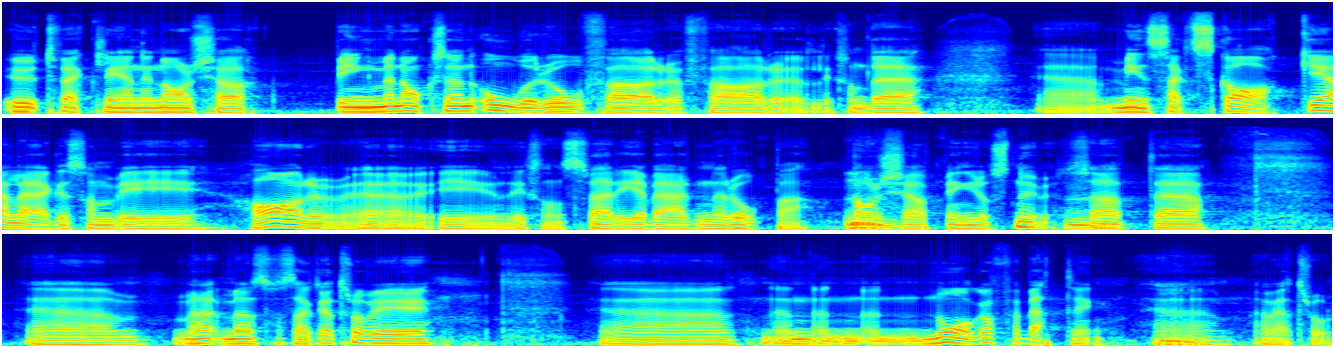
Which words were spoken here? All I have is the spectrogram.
utvecklingen i Norrköping, men också en oro för, för liksom det eh, minst sagt skakiga läge som vi har i liksom Sverige, världen, Europa, mm. Norrköping just nu. Mm. Så att, men, men, som sagt, jag tror vi... någon förbättring, mm. vad jag tror.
